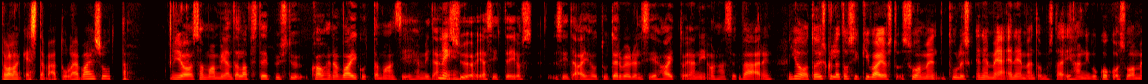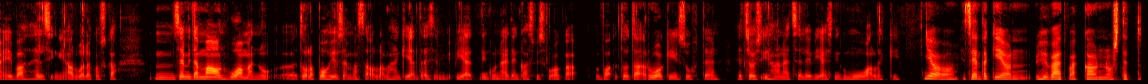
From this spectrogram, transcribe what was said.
tavallaan kestävää tulevaisuutta. Joo, samaa mieltä. Lapset ei pysty kauheana vaikuttamaan siihen, mitä niin. ne syö. Ja sitten jos siitä aiheutuu terveydellisiä haittoja, niin onhan se väärin. Joo, toi olisi kyllä tosi kiva, jos Suomeen tulisi enemmän ja enemmän tuommoista ihan niin kuin koko Suomeen, ei vaan Helsingin alueella, koska mm, se, mitä mä oon huomannut tuolla pohjoisemmassa, olla vähän kielteisempiä niin kuin näiden kasvisruoka tuota, ruokiin suhteen. Että se olisi ihana, että se leviäisi niin kuin muuallekin. Joo, sen takia on hyvä, että vaikka on nostettu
